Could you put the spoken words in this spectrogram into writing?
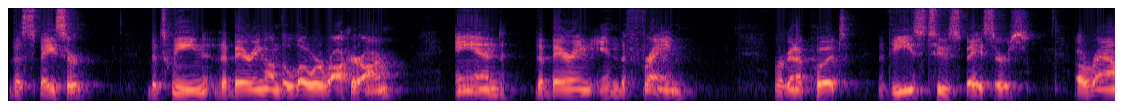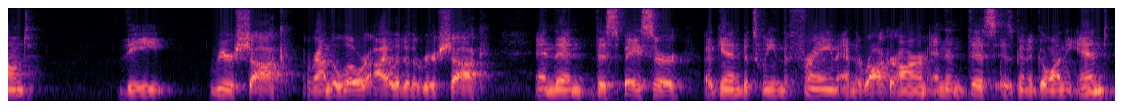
the spacer between the bearing on the lower rocker arm and the bearing in the frame. We're going to put these two spacers around the rear shock, around the lower eyelet of the rear shock, and then this spacer again between the frame and the rocker arm and then this is going to go on the end.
